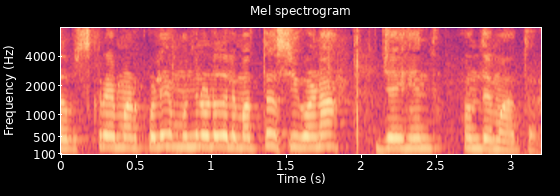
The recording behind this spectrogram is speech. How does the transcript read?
ಸಬ್ಸ್ಕ್ರೈಬ್ ಮಾಡ್ಕೊಳ್ಳಿ. ಮುಂದಿನ ನೋಡೋದಲ್ಲಿ ಮತ್ತೆ ಸಿಗೋಣ. ಜೈ ಹಿಂದ್. ಒಂದೇ ಮಾತರ.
